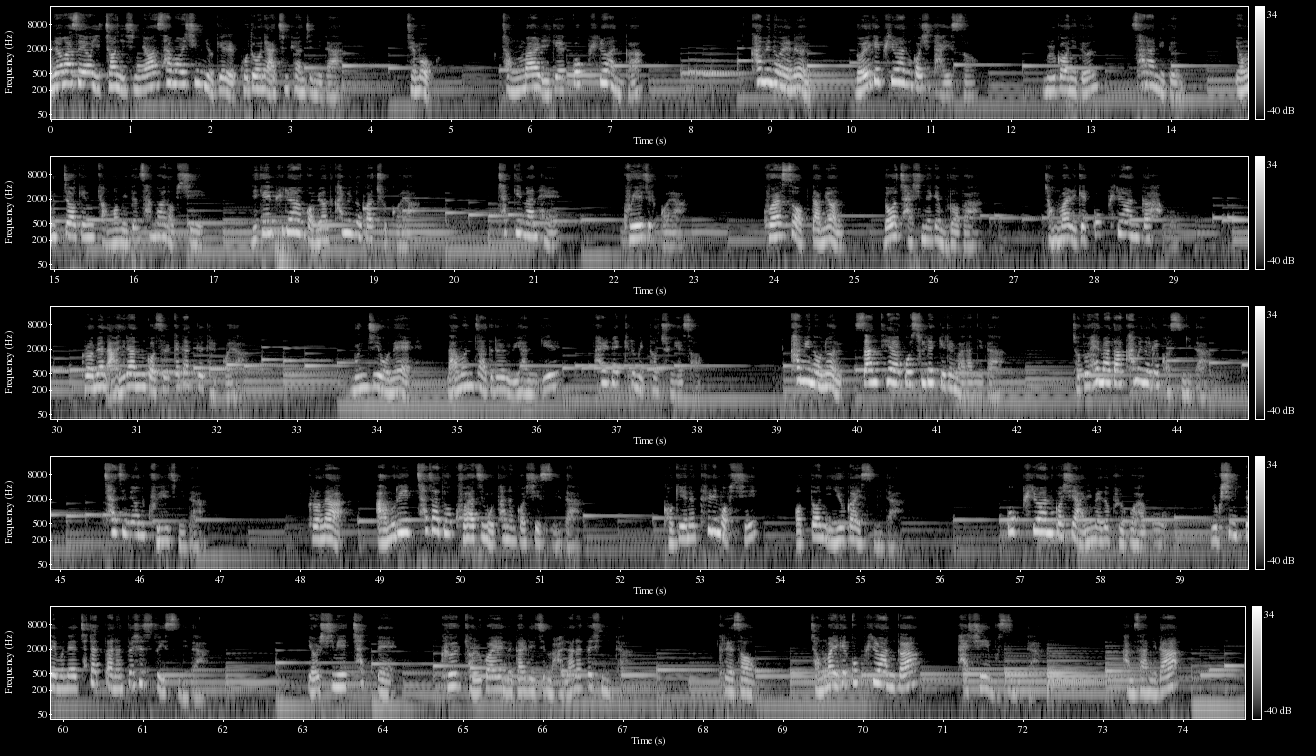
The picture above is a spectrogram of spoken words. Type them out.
안녕하세요. 2020년 3월 16일 고도원의 아침 편지입니다. 제목 정말 이게 꼭 필요한가? 카미노에는 너에게 필요한 것이 다 있어. 물건이든 사람이든 영적인 경험이든 상관없이 네게 필요한 거면 카미노가 줄 거야. 찾기만 해. 구해질 거야. 구할 수 없다면 너 자신에게 물어봐. 정말 이게 꼭 필요한가 하고. 그러면 아니라는 것을 깨닫게 될 거야. 문지온의 남은 자들을 위한 길 800km 중에서 카미노는 산티아고 순례길을 말합니다. 저도 해마다 카미노를 걷습니다. 찾으면 구해집니다. 그러나 아무리 찾아도 구하지 못하는 것이 있습니다. 거기에는 틀림없이 어떤 이유가 있습니다. 꼭 필요한 것이 아님에도 불구하고 욕심 때문에 찾았다는 뜻일 수도 있습니다. 열심히 찾되 그 결과에 매달리지 말라는 뜻입니다. 그래서 정말 이게 꼭 필요한가? 다시 묻습니다. 감사합니다.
